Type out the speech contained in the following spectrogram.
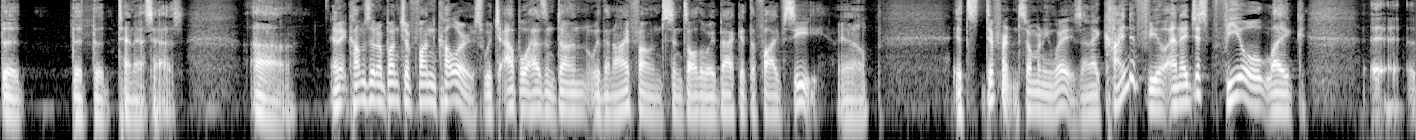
the that the 10s has. Uh, and it comes in a bunch of fun colors, which Apple hasn't done with an iPhone since all the way back at the 5C. You know, it's different in so many ways, and I kind of feel, and I just feel like uh,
